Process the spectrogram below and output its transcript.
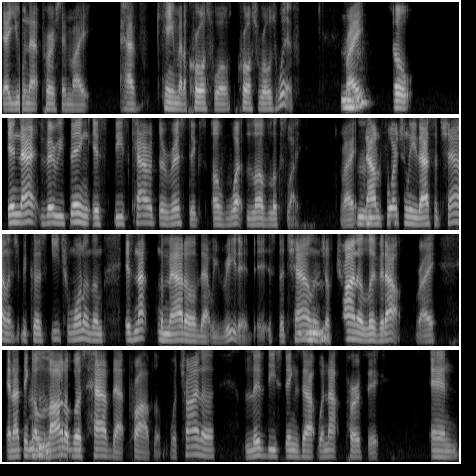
that you and that person might have came at a crossroads crossroads with right Mhm. so in that very thing is these characteristics of what love looks like right now Mhm. unfortunately that's a challenge because each one of them is not the matter of that we read it it's the challenge Mhm. of trying to live it out right and i think a Mhm. lot of us have that problem we're trying to live these things out we're not perfect and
